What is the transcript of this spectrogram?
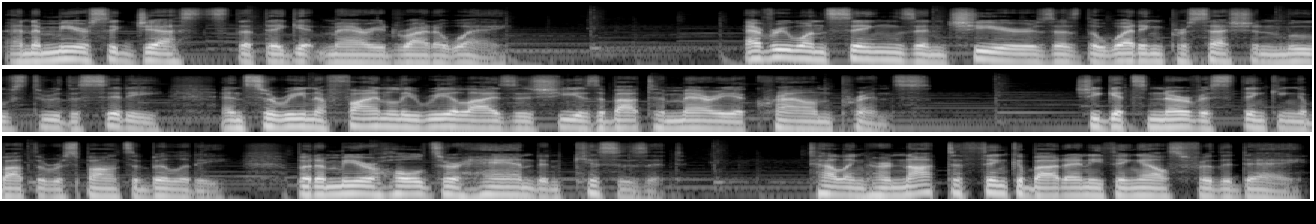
and Amir suggests that they get married right away. Everyone sings and cheers as the wedding procession moves through the city, and Serena finally realizes she is about to marry a crown prince. She gets nervous thinking about the responsibility, but Amir holds her hand and kisses it, telling her not to think about anything else for the day.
